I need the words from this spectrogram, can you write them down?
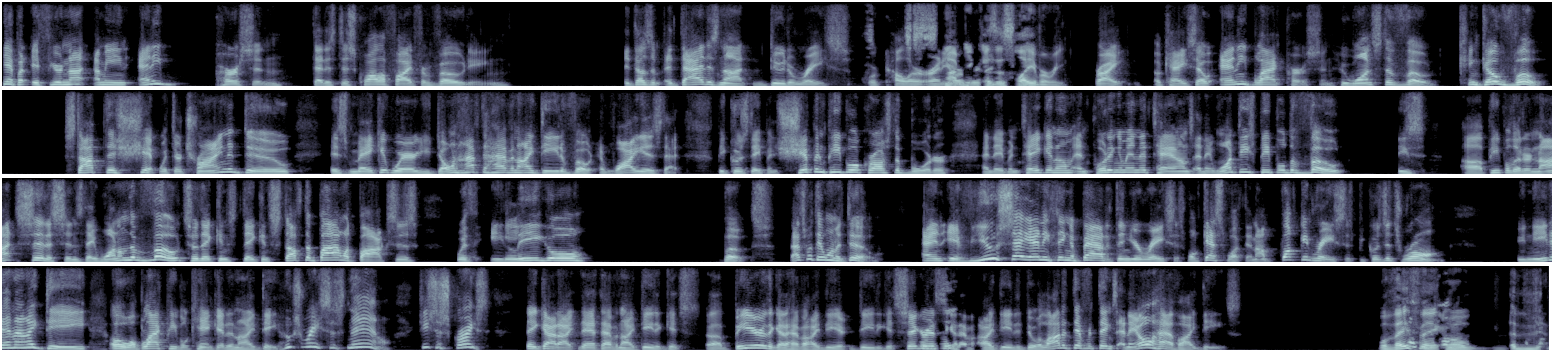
Yeah, but if you're not, I mean, any person that is disqualified from voting, it doesn't. That is not due to race or color or any Not because of slavery. Right. Okay. So any black person who wants to vote can go vote. Stop this shit. What they're trying to do is make it where you don't have to have an ID to vote. And why is that? Because they've been shipping people across the border and they've been taking them and putting them into towns and they want these people to vote. These uh, people that are not citizens, they want them to vote so they can they can stuff the ballot boxes with illegal votes. That's what they want to do. And if you say anything about it, then you're racist. Well, guess what? Then I'm fucking racist because it's wrong. You need an ID. Oh, well, black people can't get an ID. Who's racist now? Jesus Christ. They got they have to have an ID to get uh, beer. They got to have an ID to get cigarettes. They got to have ID to do a lot of different things, and they all have IDs. Well, they think well the,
